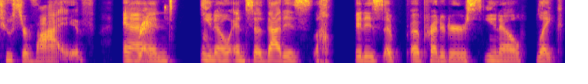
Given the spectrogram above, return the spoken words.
to survive. And, right. you know, and so that is, ugh, it is a, a predator's, you know, like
